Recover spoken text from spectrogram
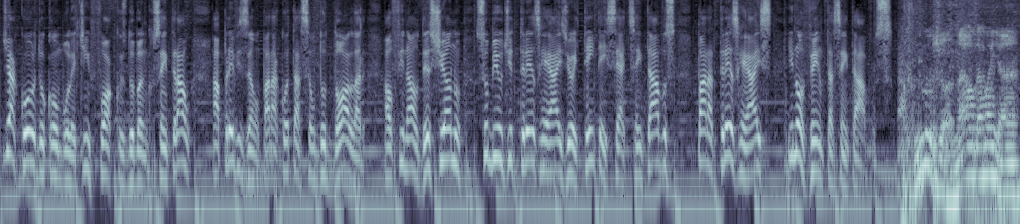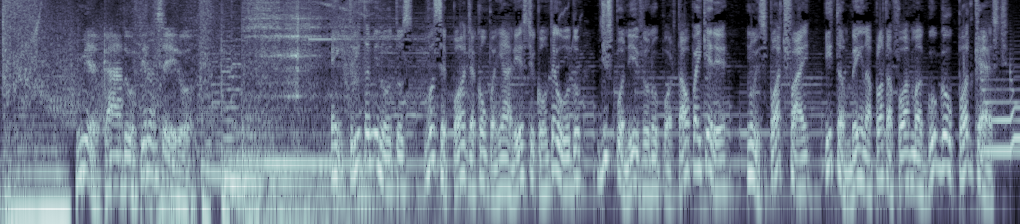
De acordo com o boletim Focus do Banco Central, a previsão para a cotação do dólar ao final deste ano subiu de R$ 3,87 para R$ 3,90. No Jornal da Manhã, Mercado Financeiro. Em 30 minutos, você pode acompanhar este conteúdo disponível no portal Paiquerê, no Spotify e também na plataforma Google Podcast.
